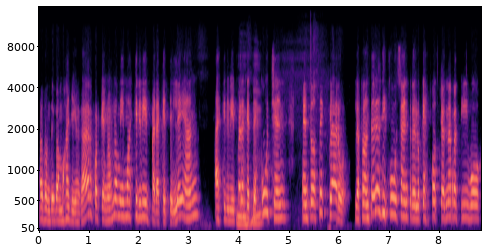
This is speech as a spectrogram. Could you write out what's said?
¿A dónde vamos a llegar? Porque no es lo mismo escribir para que te lean a escribir para que te escuchen. Entonces, claro, la frontera es difusa entre lo que es podcast narrativo,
